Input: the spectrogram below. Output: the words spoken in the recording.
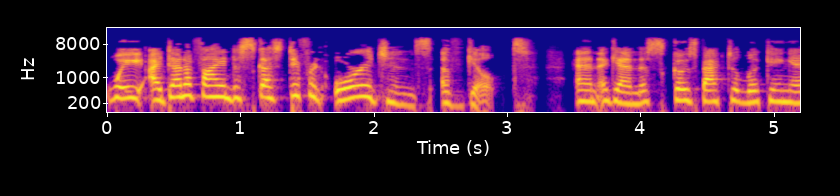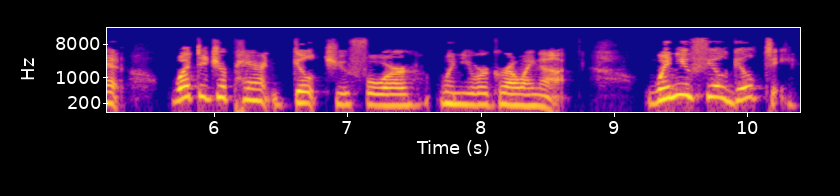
We identify and discuss different origins of guilt. And again this goes back to looking at what did your parent guilt you for when you were growing up? When you feel guilty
